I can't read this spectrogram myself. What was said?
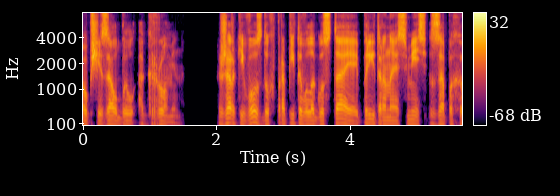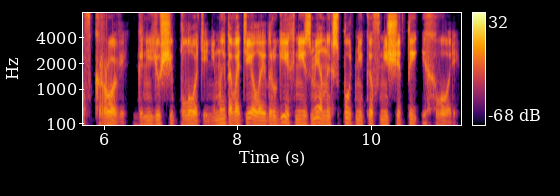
Общий зал был огромен. Жаркий воздух пропитывала густая и приторная смесь запахов крови, гниющей плоти, немытого тела и других неизменных спутников нищеты и хвори.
